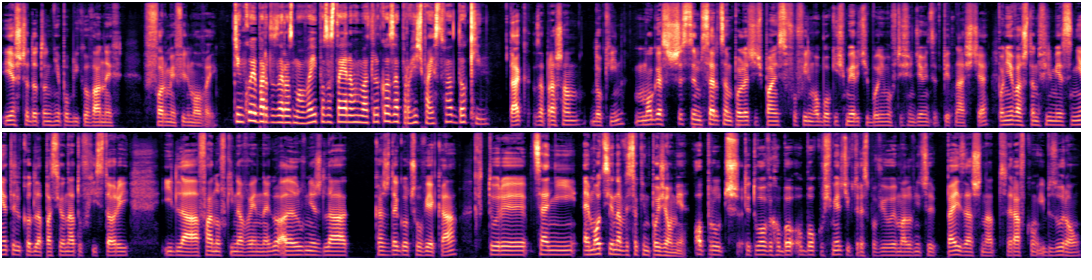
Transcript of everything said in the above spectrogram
jeszcze dotąd niepublikowanych w formie filmowej. Dziękuję bardzo za rozmowę i pozostaje nam chyba tylko zaprosić Państwa do kin tak, zapraszam do kin. Mogę z czystym sercem polecić Państwu film Obłoki Śmierci Boimów 1915, ponieważ ten film jest nie tylko dla pasjonatów historii i dla fanów kina wojennego, ale również dla każdego człowieka, który ceni emocje na wysokim poziomie. Oprócz tytułowych obo obłoków śmierci, które spowiły malowniczy pejzaż nad Rawką i Bzurą,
